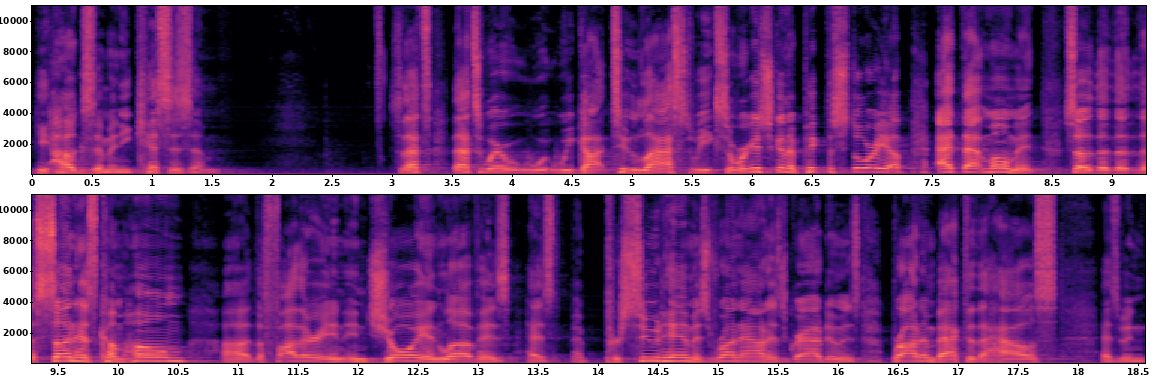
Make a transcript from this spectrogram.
he hugs him and he kisses him. So that's, that's where we got to last week. So we're just going to pick the story up at that moment. So the, the, the son has come home uh, the father in, in joy and love has, has pursued him, has run out, has grabbed him, has brought him back to the house, has been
